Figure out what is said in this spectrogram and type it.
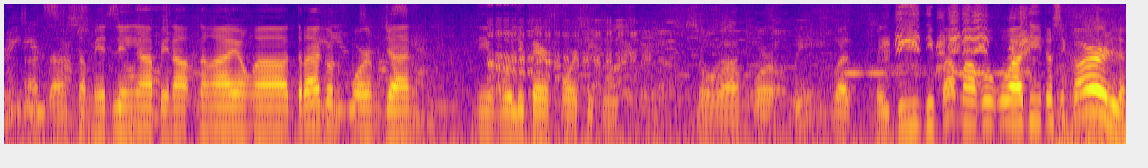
At uh, sa mid lane nga, pinak na nga yung uh, Dragon Form dyan ni Woolly Bear 42. So, uh, for, uy, well, may DD pa. Makukuha dito si Carl.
